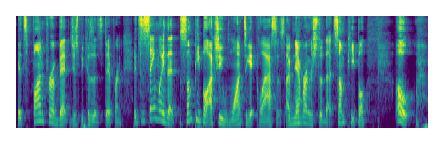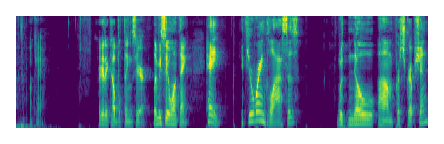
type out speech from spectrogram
it's fun for a bit just because it's different. It's the same way that some people actually want to get glasses. I've never understood that. Some people, oh, okay. I got a couple things here. Let me say one thing. Hey, if you're wearing glasses with no um, prescription,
